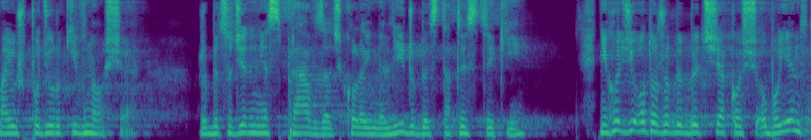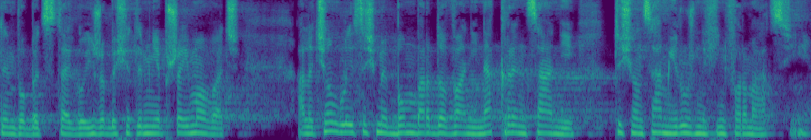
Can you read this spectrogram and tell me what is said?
ma już podziurki w nosie, żeby codziennie sprawdzać kolejne liczby, statystyki. Nie chodzi o to, żeby być jakoś obojętnym wobec tego i żeby się tym nie przejmować, ale ciągle jesteśmy bombardowani, nakręcani tysiącami różnych informacji.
